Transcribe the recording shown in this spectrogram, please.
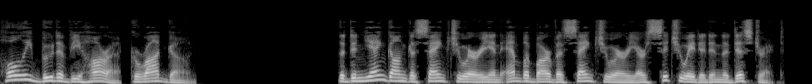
Holy Buddha Vihara, Garadgone. The Dnyanganga Sanctuary and Ambabarva Sanctuary are situated in the district.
